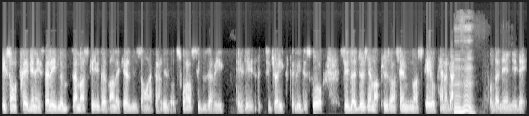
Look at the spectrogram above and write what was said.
Ils sont très bien installés. Le- la mosquée devant laquelle ils ont parlé l'autre soir, si vous avez écouté les, si tu as écouté les discours, c'est la deuxième plus ancienne mosquée au Canada Mhm. pour donner une idée.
